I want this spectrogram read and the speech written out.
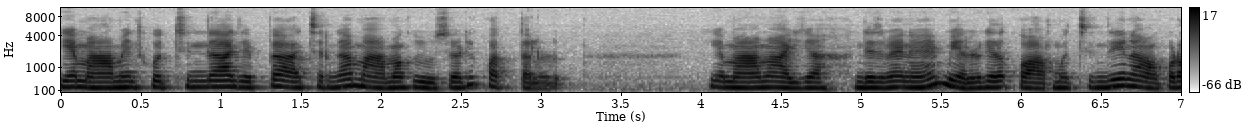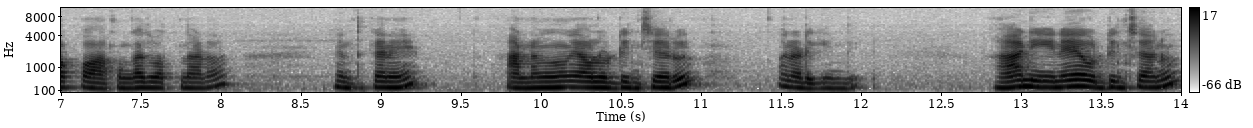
ఏ మామ ఇంటికి వచ్చిందా అని చెప్పి ఆశ్చర్యంగా మామకు చూశాడు అల్లుడు ఈ మామ అయ్యా నిజమేనే మీ అల్లుడికి ఏదో కోపం వచ్చింది నాకు కూడా కోపంగా చూస్తున్నాడు. ఇంతకని అన్నం ఎవరు వడ్డించారు? అని అడిగింది. నేనే వడ్డించాను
